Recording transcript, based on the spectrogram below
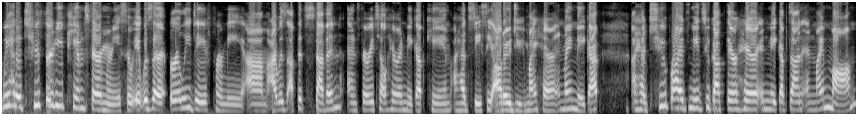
We had a 2.30 p.m ceremony so it was an early day for me. Um, i was up at 7 and fairy tale hair and makeup came. I had stacy otto do my hair and my makeup. I had two bridesmaids who got their hair and makeup done and my mom.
